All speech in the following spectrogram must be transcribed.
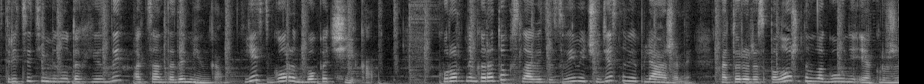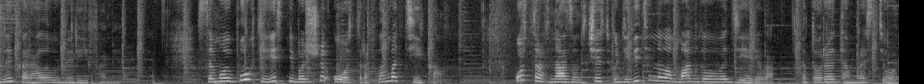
В 30 минутах езды от Санта-Доминго есть город Бока-Чика. Курортный городок славится своими чудесными пляжами, которые расположены в лагуне и окружены коралловыми рифами. В самой бухте есть небольшой остров Ламатика. Остров назван в честь удивительного мангового дерева, которое там растет.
